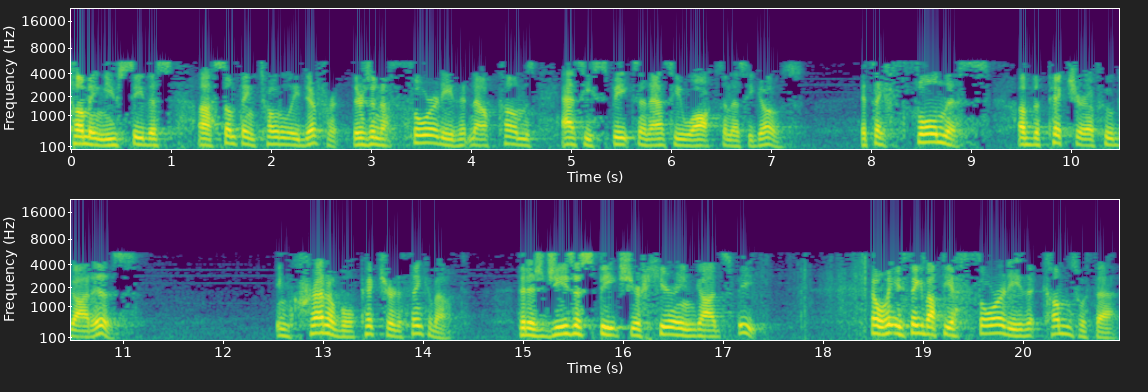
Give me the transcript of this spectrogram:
coming, you see this uh, something totally different. There's an authority that now comes as he speaks and as he walks and as he goes. It's a fullness of the picture of who God is incredible picture to think about. That as Jesus speaks, you're hearing God speak. Now, when you to think about the authority that comes with that,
